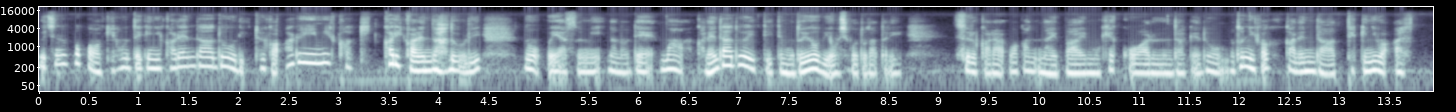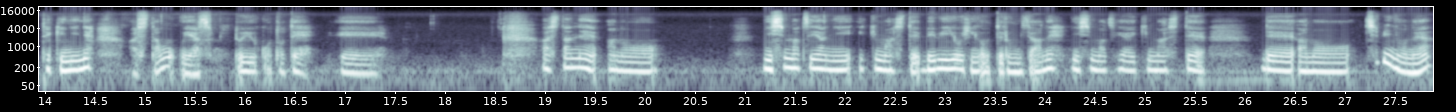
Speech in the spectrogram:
うちのパパは基本的にカレンダー通り、というか、ある意味かきっかりカレンダー通りのお休みなので、まあ、カレンダー通りって言っても土曜日お仕事だったりするから分かんない場合も結構あるんだけど、まあ、とにかくカレンダー的には、的にね、明日もお休みということで、えー、明日ね、あの西松屋に行きましてベビー用品が売ってるお店はね西松屋行きましてであのチビのね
